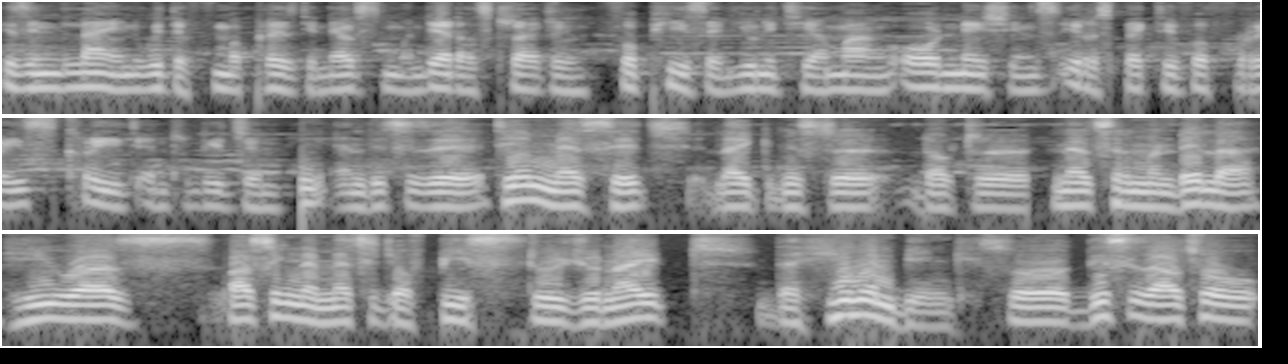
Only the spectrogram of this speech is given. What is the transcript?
is in line with the former President Nelson Mandela's struggle for peace and unity among all nations irrespective of race, creed and religion. And this is a same message like Mr. Dr. Nelson Mandela. He was passing the message of peace to unite the human being. So this is also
